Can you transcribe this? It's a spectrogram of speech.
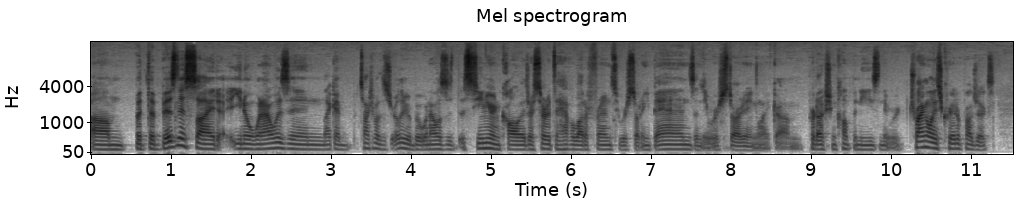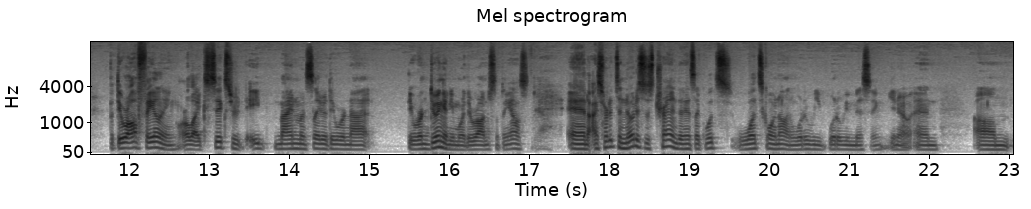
Um, but the business side, you know, when I was in, like I talked about this earlier, but when I was a senior in college, I started to have a lot of friends who were starting bands and they were starting like um, production companies and they were trying all these creative projects, but they were all failing. Or like six or eight, nine months later, they were not, they weren't doing it anymore. They were on to something else. Yeah. And I started to notice this trend, and it's like, what's what's going on? What are we what are we missing? You know, and um,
